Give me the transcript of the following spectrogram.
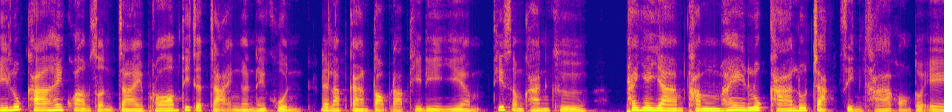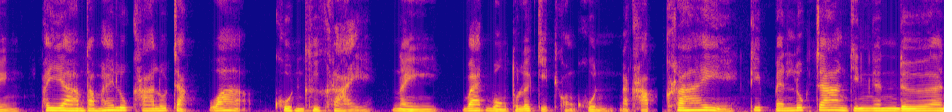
มีลูกค้าให้ความสนใจพร้อมที่จะจ่ายเงินให้คุณ ได้รับการตอบรับที่ดีเยี่ยม ที่สำคัญคือ พยายามทำให้ลูกค้ารู้จักสินค้าของตัวเอง พยายามทำให้ลูกค้ารู้จักว่าคุณคือใครในแวดวงธุรกิจของคุณนะครับ ใครที่เป็นลูกจ้างกินเงินเดือน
